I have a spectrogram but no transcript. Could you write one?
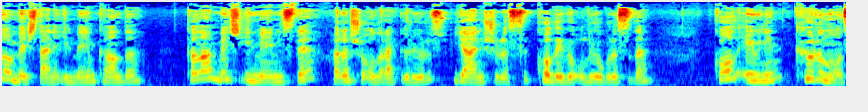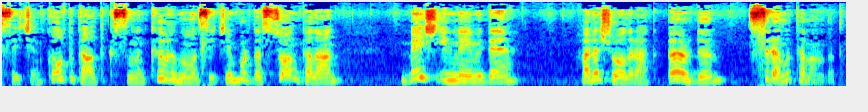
Son 5 tane ilmeğim kaldı. Kalan 5 ilmeğimizde haraşo olarak örüyoruz. Yani şurası kol evi oluyor burası da. Kol evinin kıvrılması için, koltuk altı kısmının kıvrılmaması için burada son kalan 5 ilmeğimi de haraşo olarak ördüm. Sıramı tamamladım.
